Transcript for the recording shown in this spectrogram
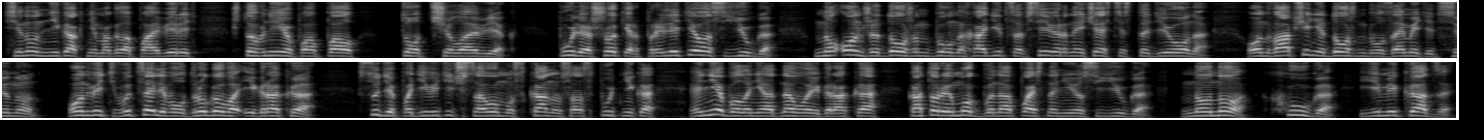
Синон никак не могла поверить, что в нее попал тот человек. Пуля-шокер прилетела с юга, но он же должен был находиться в северной части стадиона. Он вообще не должен был заметить Синон. Он ведь выцеливал другого игрока. Судя по девятичасовому скану со спутника, не было ни одного игрока, который мог бы напасть на нее с юга. Но-но, Хуга, Ямикадзе,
